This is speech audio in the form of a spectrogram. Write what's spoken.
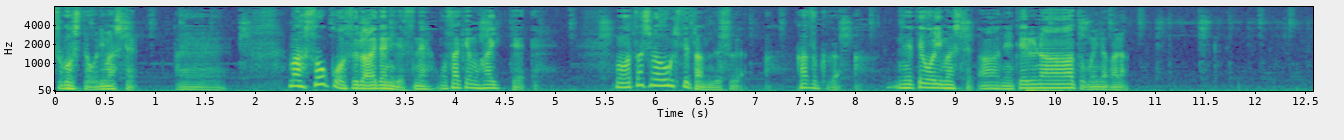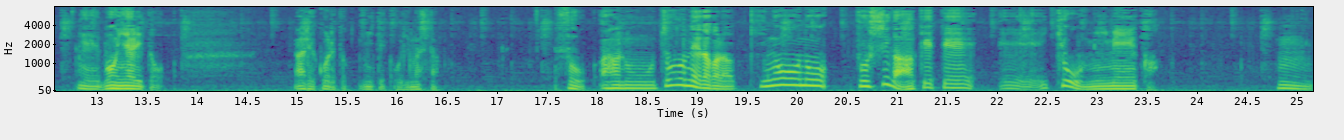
過ごしておりまして、えー、まあ、そうこうする間にですね、お酒も入って、もう私は起きてたんですが、家族が寝ておりまして、ああ、寝てるなーと思いながら、えー、ぼんやりと、あれこれと見ておりました。そう、あのー、ちょうどね、だから、昨日の年が明けて、えー、今日未明か。うん。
